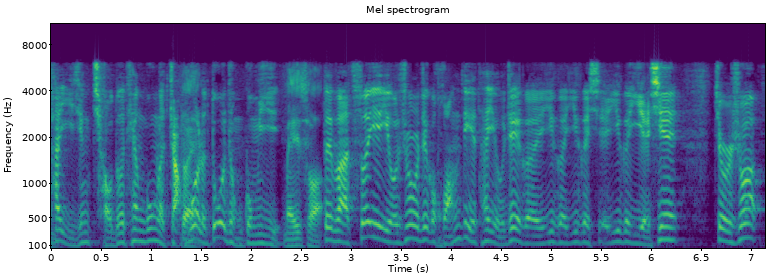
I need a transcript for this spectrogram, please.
他已经巧夺天工了，掌握了多种工艺，没错，对吧？所以有时候这个皇帝他有这个一个一个一个野心，就是说。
